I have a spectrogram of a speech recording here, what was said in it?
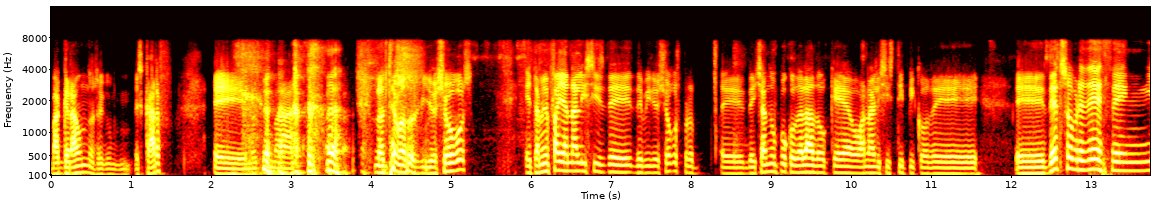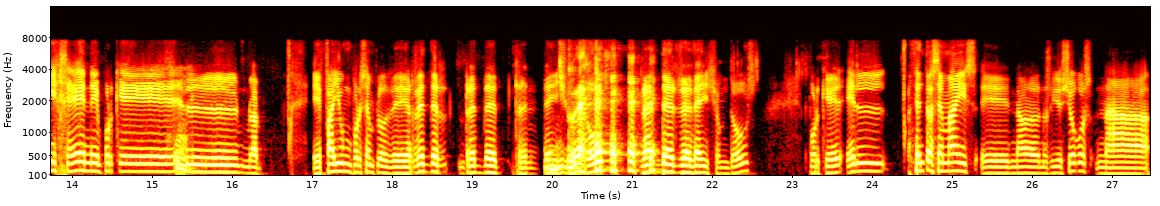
background, non sei, scarf, eh, no, tema, no tema dos videoxogos. E tamén fai análisis de, de videoxogos, pero eh, deixando un pouco de lado que é o análisis típico de eh, 10 sobre 10 en IGN porque el, la, E fai un, por exemplo, de Red Dead, Red Dead Redemption 2, Red Dead Redemption 2, porque el céntrase máis eh, na, nos videoxogos na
